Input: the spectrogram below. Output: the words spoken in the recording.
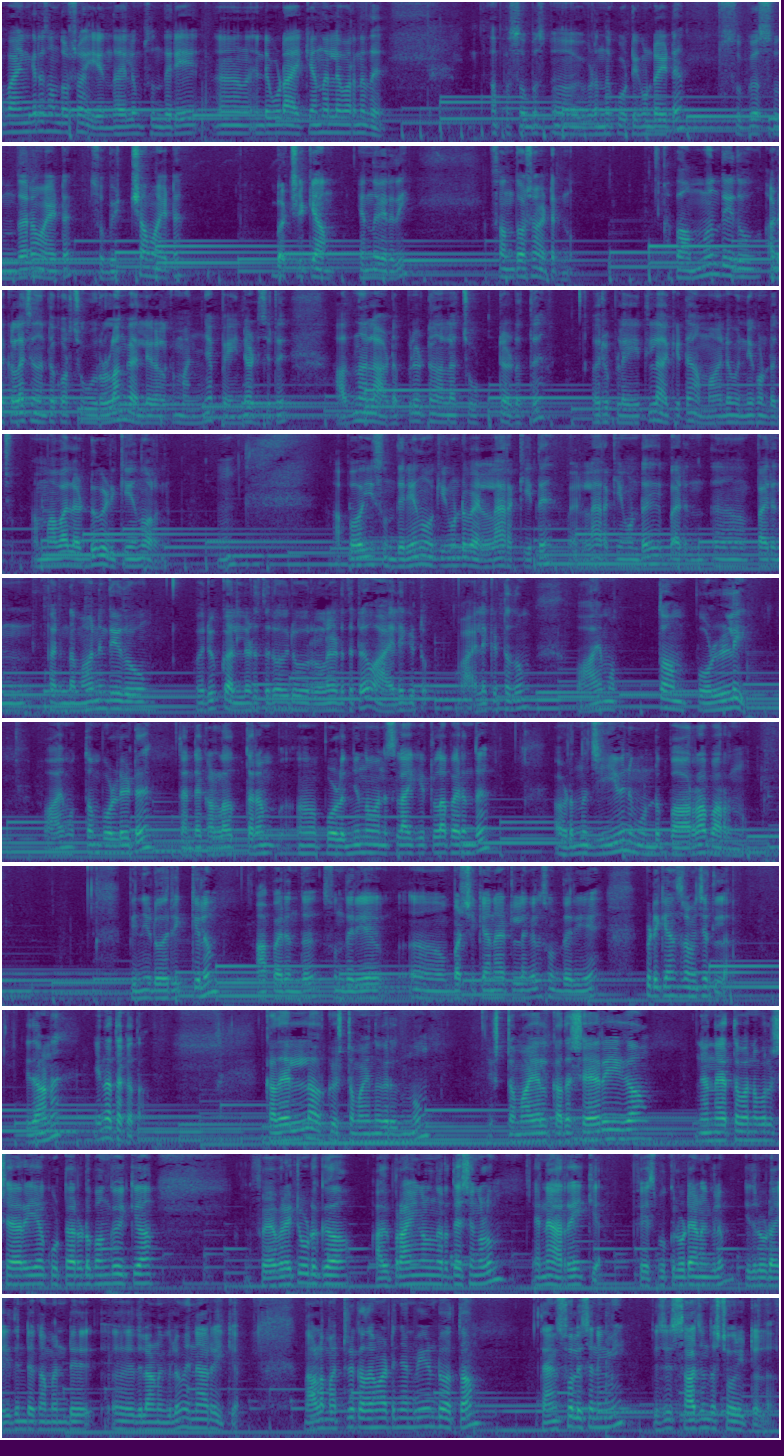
ഭയങ്കര സന്തോഷമായി. എന്തായാലും സുന്ദരിയെ എന്റെ കൂടെ അയക്കാമെന്നല്ലേ പറഞ്ഞത്. അപ്പോൾ സുഭ ഇവിടുന്ന് കൂട്ടിക്കൊണ്ടുപോയിട്ട് സുഖസുന്ദരമായിട്ട് സുഭിക്ഷമായിട്ട് ഭക്ഷിക്കാം എന്ന് കരുതി സന്തോഷമായിട്ടിരുന്നു. അപ്പോൾ അമ്മ എന്ത് ചെയ്തു? അടുക്കള ചെന്നിട്ട് കുറച്ച് ഉരുളൻ കല്ലുകൾക്ക് മഞ്ഞ പെയിന്റ് അടിച്ചിട്ട് അത് നല്ല അടുപ്പിലിട്ട് നല്ല ചുട്ടെടുത്ത് ഒരു പ്ലേറ്റിലാക്കിയിട്ട് അമ്മാവന്റെ മുന്നിൽ കൊണ്ടുവച്ചു. അമ്മാവ ലഡു കഴിക്കുകയെന്ന് പറഞ്ഞു. അപ്പോൾ ഈ സുന്ദരിയെ നോക്കിക്കൊണ്ട് വെള്ളം ഇറക്കിയിട്ട് വെള്ളം ഇറക്കിക്കൊണ്ട് പരു പരു പരുന്തമ്മാവൻ എന്ത് ചെയ്തു? ഒരു കല്ലെടുത്തിട്ട് ഒരു ഉരുള എടുത്തിട്ട് വായിലേക്ക് ഇട്ടു. വായിലേക്ക് ഇട്ടതും വായ മൊത്തം പൊള്ളി. വായ മൊത്തം പൊള്ളിയിട്ട് തന്റെ കള്ളത്തരം പൊളിഞ്ഞെന്ന് മനസ്സിലാക്കിയിട്ടുള്ള പരുന്ത് അവിടുന്ന് ജീവനും കൊണ്ട് പറ പറന്നു. പിന്നീട് ഒരിക്കലും ആ പരുന്ത് സുന്ദരിയെ ഭക്ഷിക്കാനായിട്ടില്ലെങ്കിൽ സുന്ദരിയെ പിടിക്കാൻ ശ്രമിച്ചിട്ടില്ല. ഇതാണ് ഇന്നത്തെ കഥ. കഥ എല്ലാവർക്കും ഇഷ്ടമായി എന്ന് കരുതുന്നു. ഇഷ്ടമായാൽ കഥ ഷെയർ ചെയ്യുക. ഞാൻ നേരത്തെ പറഞ്ഞ പോലെ ഷെയർ ചെയ്യുക കൂട്ടുകാരോട് പങ്കുവയ്ക്കുക ഫേവറേറ്റ് കൊടുക്കുക അഭിപ്രായങ്ങളും നിർദ്ദേശങ്ങളും എന്നെ അറിയിക്കുക. ഫേസ്ബുക്കിലൂടെ ആണെങ്കിലും ഇതിലൂടെ ഇതിന്റെ കമന്റ് ഇതിലാണെങ്കിലും എന്നെ അറിയിക്കുക. നാളെ മറ്റൊരു കഥയുമായിട്ട് ഞാൻ വീണ്ടും എത്താം. Thanks for listening me this is Sajan the storyteller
